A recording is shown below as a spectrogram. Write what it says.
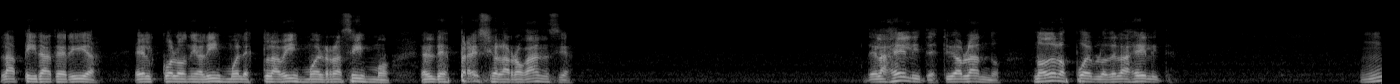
La piratería, el colonialismo, el esclavismo, el racismo, el desprecio, la arrogancia. De las élites estoy hablando, no de los pueblos, de las élites. ¿Mm?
